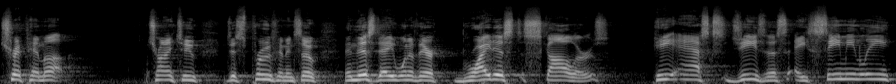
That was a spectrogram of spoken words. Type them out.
trip him up, trying to disprove him. And so, in this day, one of their brightest scholars, he asks Jesus a seemingly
